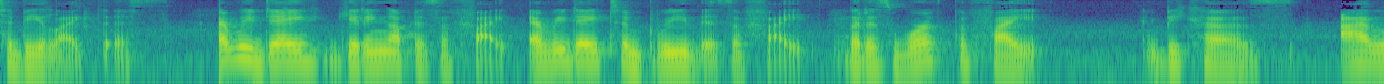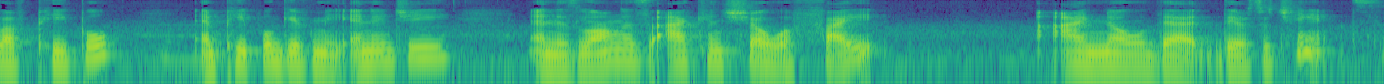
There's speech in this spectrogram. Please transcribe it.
to be like this. Every day getting up is a fight. Every day to breathe is a fight. But it's worth the fight because I love people and people give me energy. And as long as I can show a fight, I know that there's a chance.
